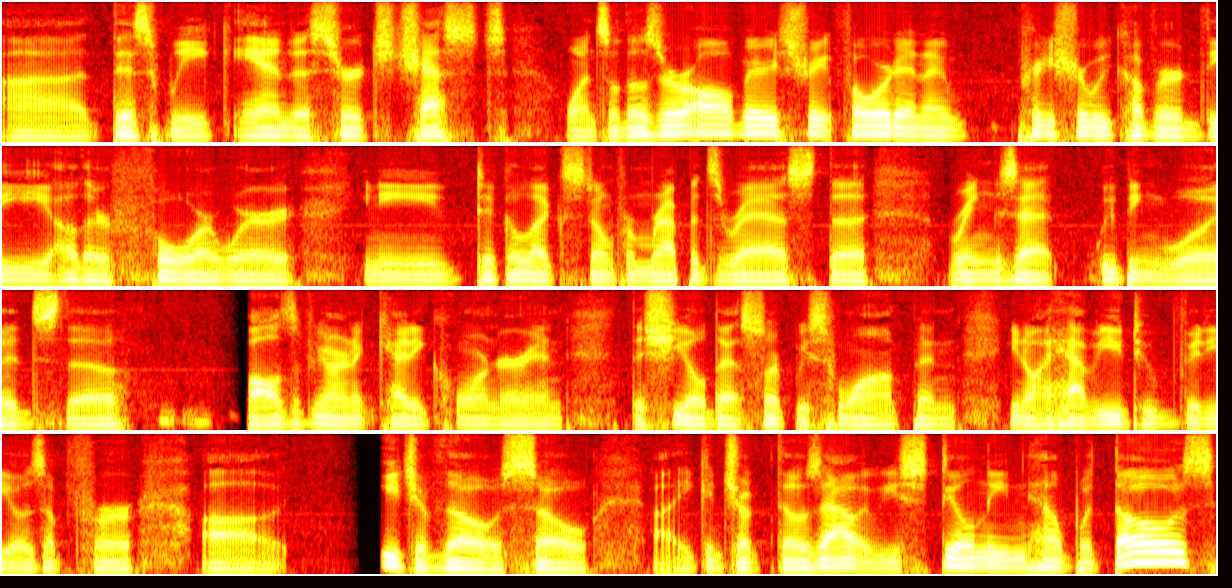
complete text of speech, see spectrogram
uh, this week and a search chest one. So those are all very straightforward, and I'm pretty sure we covered the other four where you need to collect stone from Rapids Rest, the rings at Weeping Woods, the balls of yarn at Catty Corner, and the shield at Slurpy Swamp. And you know, I have YouTube videos up for. Uh, each of those, so uh, you can check those out if you still need help with those.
